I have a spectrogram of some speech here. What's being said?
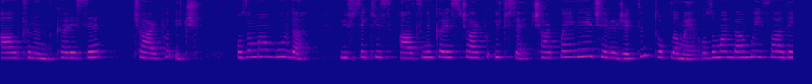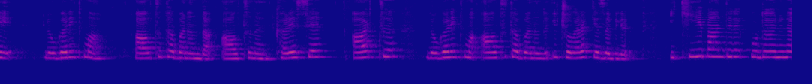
6'nın karesi çarpı 3. O zaman burada 108 6'nın karesi çarpı 3 ise çarpmayı neye çevirecektim? Toplamaya. O zaman ben bu ifadeyi logaritma 6 tabanında 6'nın karesi artı logaritma 6 tabanında 3 olarak yazabilirim. 2'yi ben direkt burada önüne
